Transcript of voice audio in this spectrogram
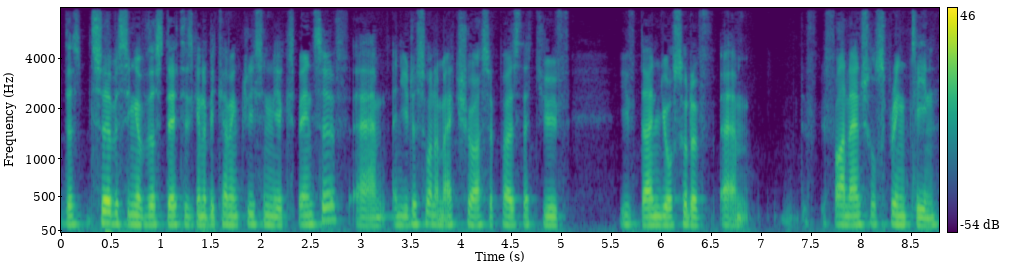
the servicing of this debt is going to become increasingly expensive, um, and you just want to make sure, I suppose, that you've you've done your sort of um, financial spring clean,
